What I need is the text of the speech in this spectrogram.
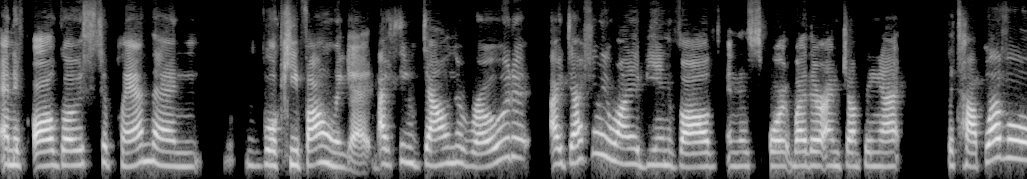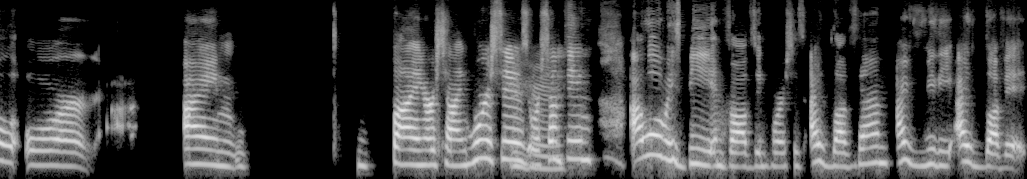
and if all goes to plan then we'll keep following it. I think down the road i definitely want to be involved in this sport whether i'm jumping at the top level or i'm buying or selling horses mm-hmm. or something i'll always be involved in horses. I love them. I really i love it.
